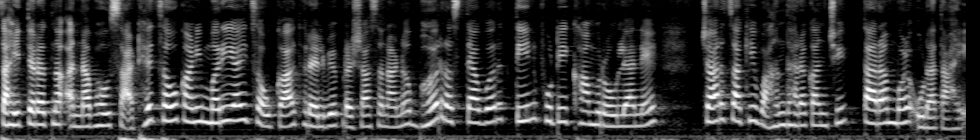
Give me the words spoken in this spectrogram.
साहित्यरत्न अण्णाभाऊ साठे चौक आणि मरियाई चौकात रेल्वे प्रशासनानं भर रस्त्यावर तीन फुटी खांब रोवल्याने चारचाकी वाहनधारकांची तारांबळ उडत आहे.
